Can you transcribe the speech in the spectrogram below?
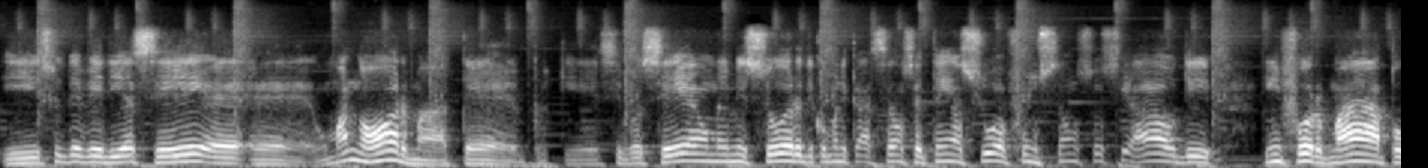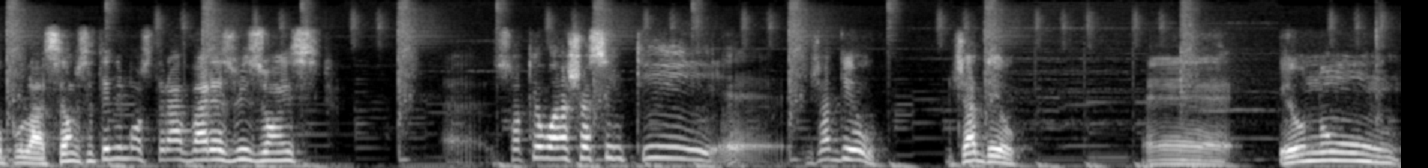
e isso deveria ser é, é, uma norma até, porque se você é uma emissora de comunicação, você tem a sua função social de informar a população, você tem que mostrar várias visões. É, só que eu acho assim que é, já deu, já deu. É, eu não.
